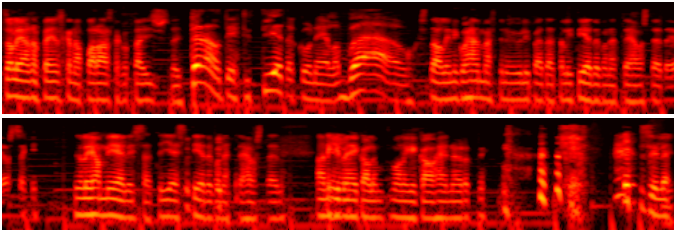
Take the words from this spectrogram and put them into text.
Se oli aina penskana parasta, kun tai just, että tää on tehty tietokoneella, wow! Sitä oli niinku hämmästynyt ylipäätään, että oli tietokonetehosteita jossakin. Ne oli ihan mielissä, että jes, tietokonetehosteita. Ainakin Niin. meikä oli, mutta mä olinkin kauhean nörtti. Sille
